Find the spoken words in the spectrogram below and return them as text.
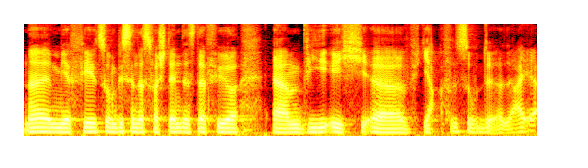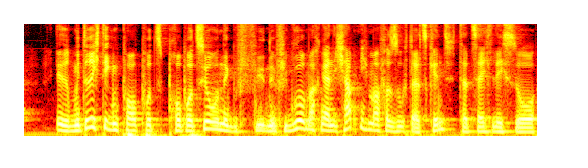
Ne? Mir fehlt so ein bisschen das Verständnis dafür, ähm, wie ich äh, ja so äh, mit richtigen Proportionen eine, Figur machen kann. Ich habe mich mal versucht als Kind tatsächlich so,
